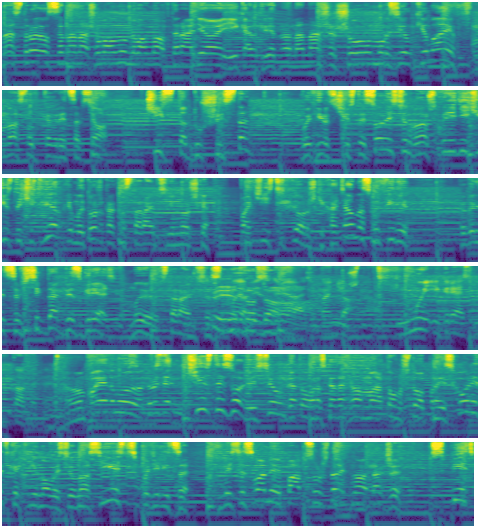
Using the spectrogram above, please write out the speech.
настроился на нашу волну, на волну авторадио и конкретно на наше шоу Мурзилки Live. У нас тут, как говорится, все чисто душисто. В эфир с чистой совестью, потому что впереди чистый четверг, и мы тоже как-то стараемся немножечко почистить перышки. Хотя у нас в эфире, как говорится, всегда без грязи. Мы стараемся... Мы Это без да. грязи, конечно. Мы и грязь, ну как это? Поэтому, друзья, чистой совестью готовы рассказать вам о том, что происходит, какие новости у нас есть, поделиться вместе с вами, пообсуждать, ну а также спеть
